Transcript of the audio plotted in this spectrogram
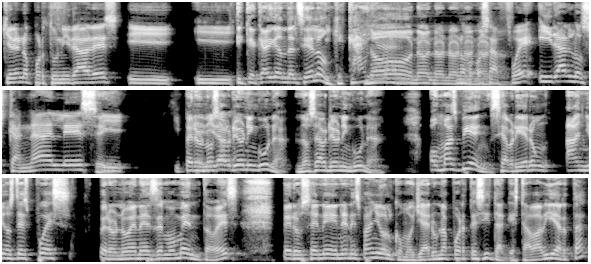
quieren oportunidades y, y, que caigan del cielo. Y que caigan. No, no, no, no. no, o sea, fue ir a los canales y, Pero no se abrió ninguna. No se abrió ninguna. O más bien, se abrieron años después pero no en ese momento, ¿ves? Pero CNN en español, como ya era una puertecita que estaba abierta,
